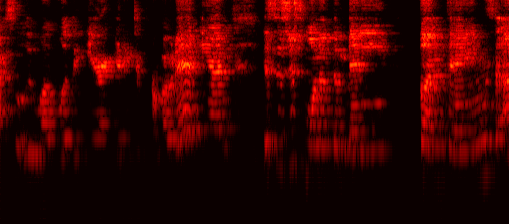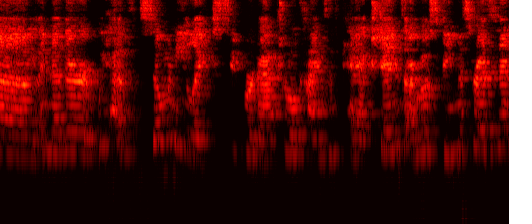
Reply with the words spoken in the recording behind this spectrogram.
absolutely love living here and getting to promote it. And this is just one of the many fun things. Um, another, we have so many like supernatural kinds of connections. Our most famous resident,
